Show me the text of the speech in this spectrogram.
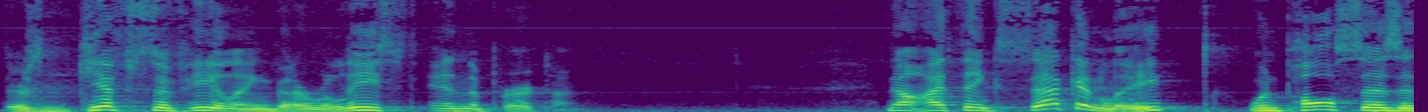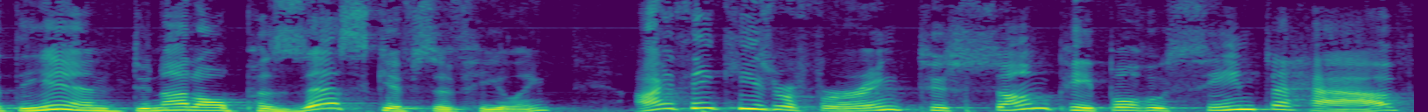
There's mm-hmm. gifts of healing that are released in the prayer time. Now, I think, secondly, when Paul says at the end, do not all possess gifts of healing, I think he's referring to some people who seem to have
